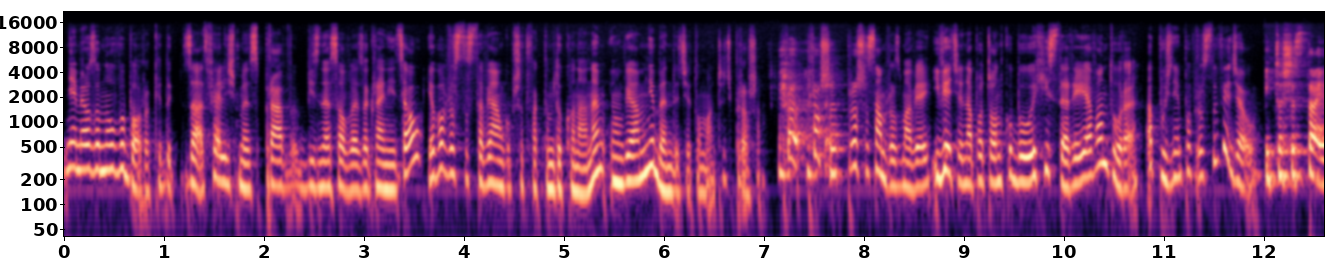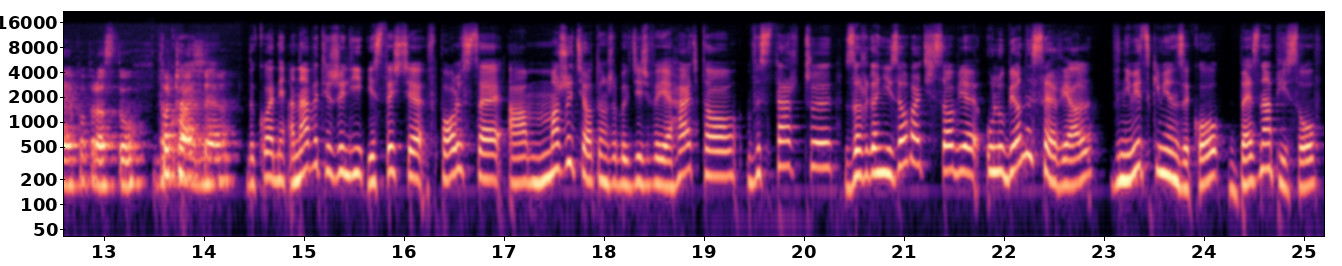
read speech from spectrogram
Nie miał ze mną wyboru. Kiedy załatwialiśmy sprawy biznesowe za granicą, ja po prostu stawiałam go przed faktem dokonanym i mówiłam, nie będę cię tłumaczyć, proszę. Pro, proszę, proszę proszę sam rozmawiaj. I wiecie, na początku były histerie i awantury, a później po prostu wiedział. I to się staje po prostu po czasie. Dokładnie. A nawet jeżeli jesteście w Polsce, a marzycie o tym, żeby gdzieś wyjechać, to wystarczy zorganizować sobie ulubiony serial w niemieckim języku, bez napisów,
